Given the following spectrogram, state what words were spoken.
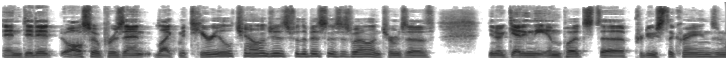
And did it also present like material challenges for the business as well in terms of, you know, getting the inputs to produce the cranes and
